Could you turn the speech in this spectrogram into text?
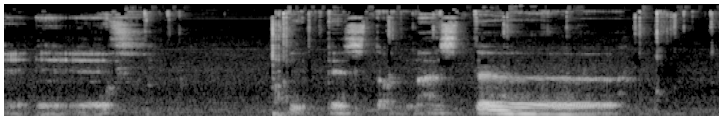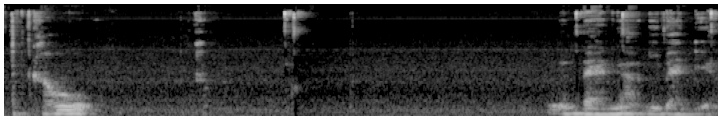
AAF test on master เขาเป็นแบรนด์ก็มีแบรนด์เดียว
